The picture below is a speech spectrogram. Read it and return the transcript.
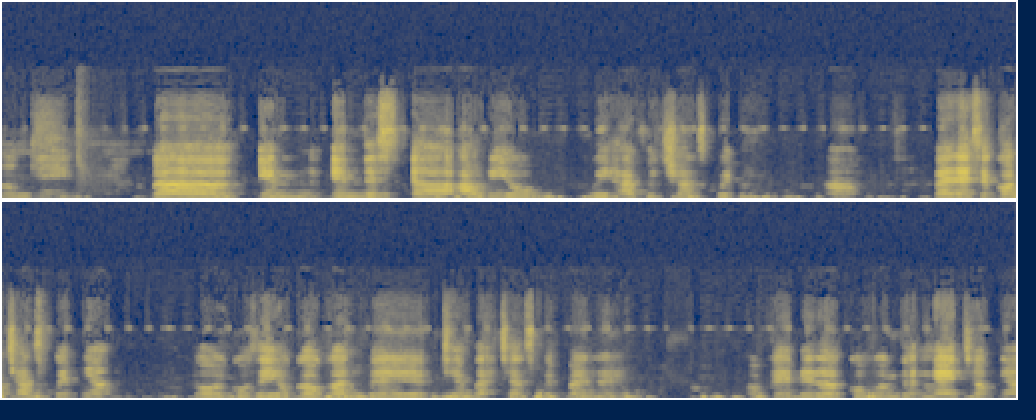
Okay. Uh, in in this uh, audio we have the transcript. À, bài này sẽ có transcript nhé. Rồi cô sẽ yêu cầu con về chép lại transcript bài này. Ok, bây giờ cô hướng dẫn nghe trước nhé.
